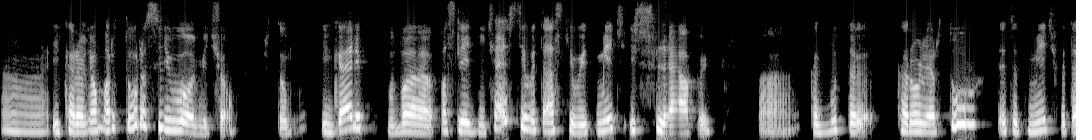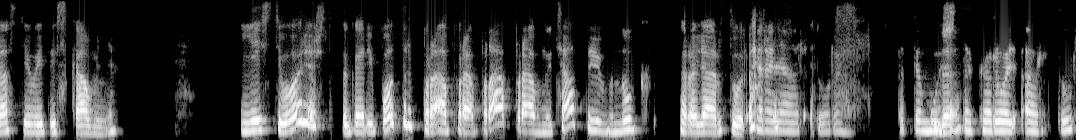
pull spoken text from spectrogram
а, и королем Артура с его мечом. Что и Гарри в последней части вытаскивает меч из шляпы, а, как будто король Артур этот меч вытаскивает из камня. Есть теория, что Гарри Поттер пра-пра-пра-правнучатый внук короля Артура. Короля Артура. Потому Да. что король Артур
